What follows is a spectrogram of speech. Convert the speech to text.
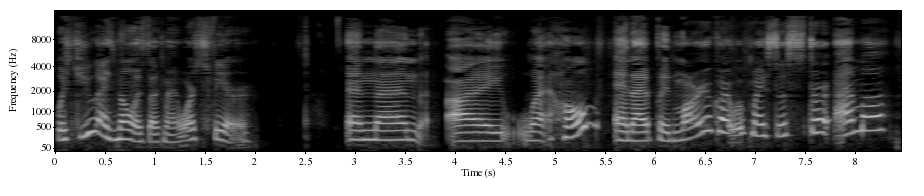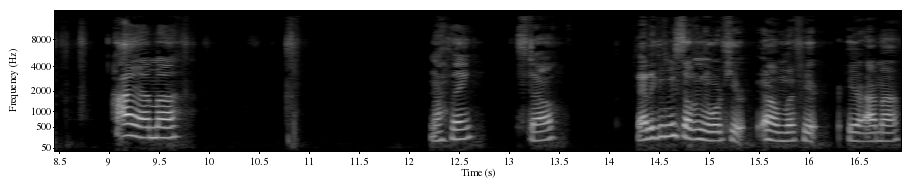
which you guys know is like my worst fear. and then I went home and I played Mario Kart with my sister Emma. Hi Emma. Nothing. Still. Gotta give me something to work here um with here here Emma.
